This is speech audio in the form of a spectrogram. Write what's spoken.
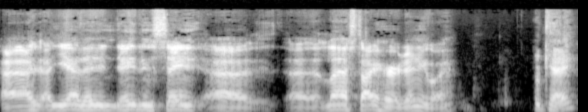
Uh, yeah, they didn't they didn't say uh, uh, last I heard anyway. Okay.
